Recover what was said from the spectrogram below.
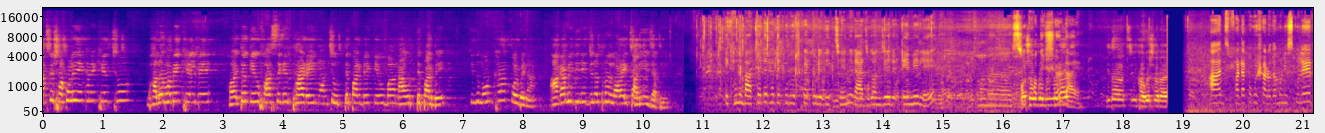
আজকে সকলেই এখানে খেলছো, ভালোভাবে খেলবে, হয়তো কেউ ফার্স্ট সেকেন্ড থার্ড এই মঞ্চে উঠতে পারবে, কেউ বা না উঠতে পারবে, কিন্তু মন খারাপ করবে না। আগামী দিনের জন্য তোমরা লড়াই চালিয়ে যাবে। এখানে বাচ্চাদের হাতে পুরস্কার তুলে দিচ্ছেন রাজগঞ্জের এমএলএ শ্রী খগেশ্বর রায়। শ্রী খগেশ্বর রায়। আজ ফাটাপুকুর সারদামণি স্কুলের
